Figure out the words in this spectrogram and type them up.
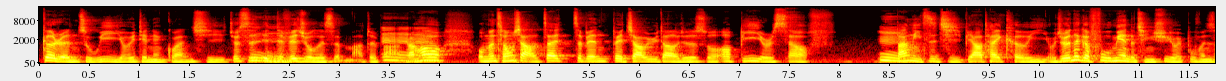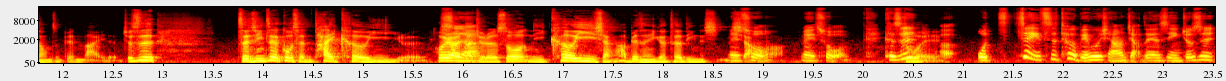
个人主义有一点点关系，就是 individualism 嘛，嗯，对吧？嗯，然后我们从小在这边被教育到的就是说，哦，be yourself，嗯，当你自己，不要太刻意。我觉得那个负面的情绪有一部分是从这边来的，就是整形这个过程太刻意了，会让人家觉得说你刻意想要变成一个特定的形象。没错，没错。可是我这一次特别会想要讲这件事情，就是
